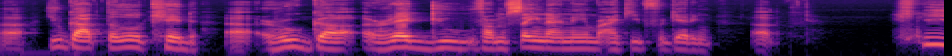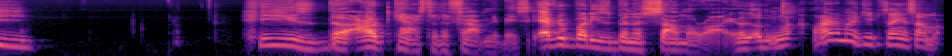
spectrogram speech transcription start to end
Uh, you got the little kid, uh, Ruga Regu. If I'm saying that name, I keep forgetting. Uh, he he's the outcast of the family basically everybody's been a samurai uh, uh, why do i keep saying samurai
